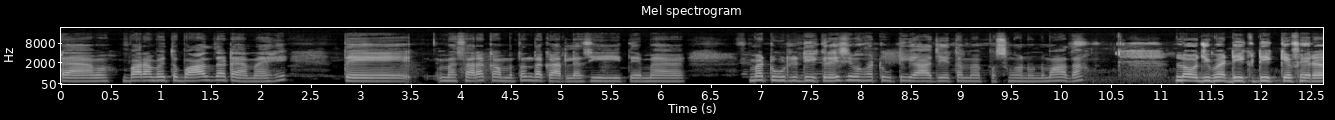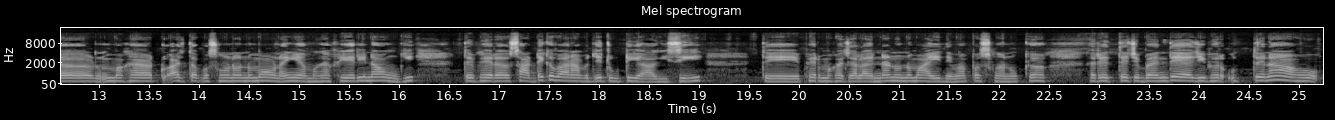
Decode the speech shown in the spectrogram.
ਟਾਈਮ 12 ਵਜੇ ਤੋਂ ਬਾਅਦ ਦਾ ਟਾਈਮ ਹੈ ਇਹ। ਤੇ ਮੈਂ ਸਾਰਾ ਕੰਮ ਧੰਦਾ ਕਰ ਲਿਆ ਸੀ ਤੇ ਮੈਂ ਮੈਂ ਟੂਟੀ ਡੀਕ ਰਹੀ ਸੀ, ਮੈਂ ਕਿਹਾ ਟੂਟੀ ਆ ਜੇ ਤਾਂ ਮੈਂ ਪਸ਼ੂਆਂ ਨੂੰ ਨਵਾ ਦਾਂ। ਲਓ ਜੀ ਮੈਂ ਡੀਕ ਡੀਕ ਕੇ ਫਿਰ, ਮੈਂ ਕਿਹਾ ਅੱਜ ਤਾਂ ਪਸ਼ੂਆਂ ਨੂੰ ਨਵਾਉਣਾ ਹੀ ਆ, ਮੈਂ ਕਿਹਾ ਫੇਰ ਹੀ ਨਹਾਉਂਗੀ। ਤੇ ਫਿਰ 12:30 ਵਜੇ ਟੂਟੀ ਆ ਗਈ ਸੀ ਤੇ ਫਿਰ ਮੈਂ ਕਿਹਾ ਚੱਲ ਇਹਨਾਂ ਨੂੰ ਨਵਾਈ ਦੇਵਾਂ ਪਸ਼ੂਆਂ ਨੂੰ, ਕਿਉਂ ਰੇਤੇ 'ਚ ਬਹਿੰਦੇ ਆ ਜੀ, ਫਿਰ ਉੱਤੇ ਨਾ ਉਹ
